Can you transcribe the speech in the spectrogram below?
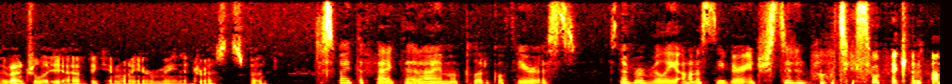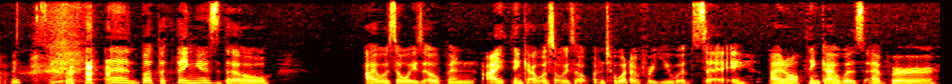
eventually, yeah, it became one of your main interests, but Despite the fact that I'm a political theorist, I was never really honestly very interested in politics or economics. and but the thing is though, I was always open I think I was always open to whatever you would say. I don't think I was ever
